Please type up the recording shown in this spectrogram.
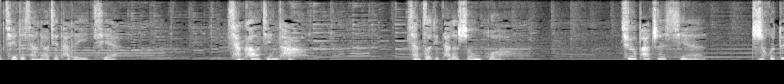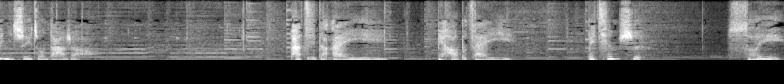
切的想了解他的一切，想靠近他，想走进他的生活，却又怕这些只会对你是一种打扰，怕自己的爱意你毫不在意，被轻视，所以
